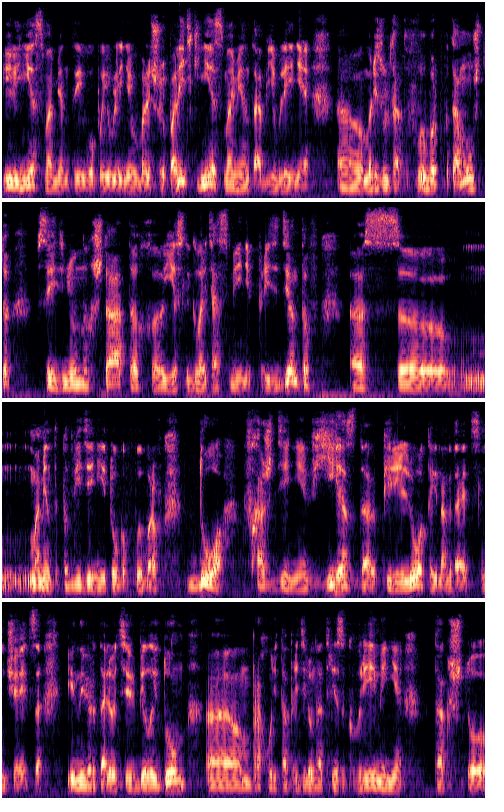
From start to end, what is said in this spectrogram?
или не с момента его появления в большой политике, не с момента объявления э, результатов выборов, потому что в Соединенных Штатах, э, если говорить о смене президентов, э, с э, момента подведения итогов выборов до вхождения въезда, перелета, иногда это случается и на вертолете в Белый дом, э, проходит определенный отрезок времени, так что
